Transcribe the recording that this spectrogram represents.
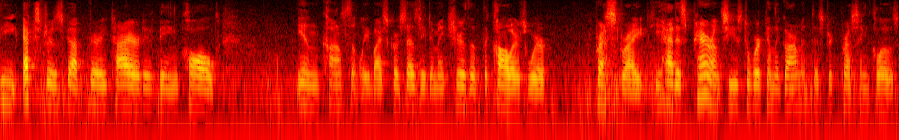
the extras got very tired of being called in constantly by Scorsese to make sure that the collars were pressed right. He had his parents who used to work in the garment district pressing clothes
